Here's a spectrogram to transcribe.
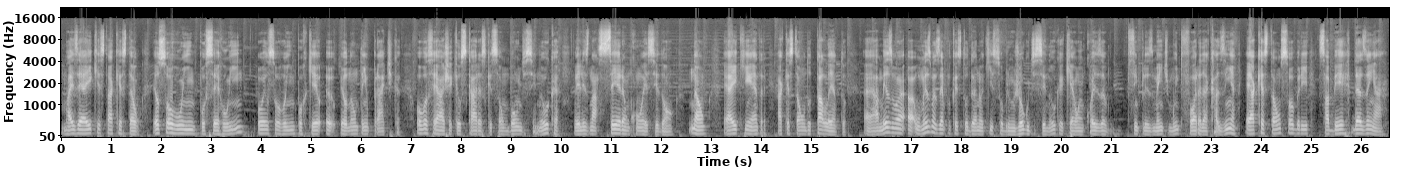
Mas é aí que está a questão. Eu sou ruim por ser ruim ou eu sou ruim porque eu, eu, não tenho prática? Ou você acha que os caras que são bons de sinuca, eles nasceram com esse dom? Não. É aí que entra a questão do talento. É, a mesma, o mesmo exemplo que eu estou dando aqui sobre um jogo de sinuca, que é uma coisa simplesmente muito fora da casinha, é a questão sobre saber desenhar.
